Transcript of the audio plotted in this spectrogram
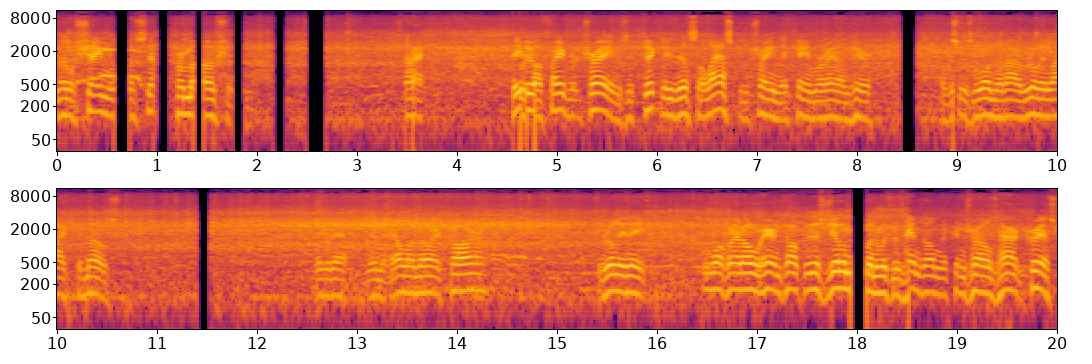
Little shameless promotion. All right. These are my favorite trains, particularly this Alaskan train that came around here. This was the one that I really liked the most. Look at that. In the Illinois car. Really neat. We'll walk right over here and talk to this gentleman with his hands on the controls, Howard Crisp.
